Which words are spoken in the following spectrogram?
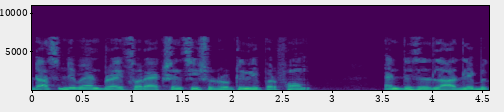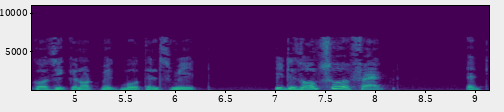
does demand bribes for actions he should routinely perform, and this is largely because he cannot make both ends meet, it is also a fact that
